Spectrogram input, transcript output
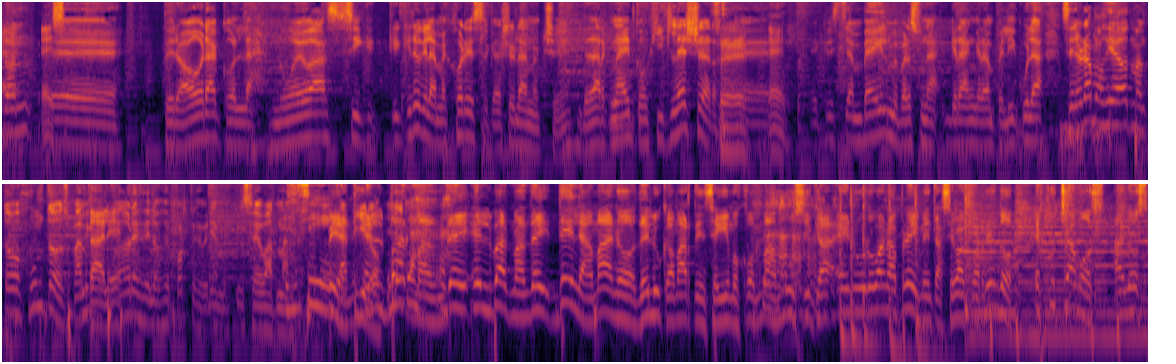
Keaton. eh, pero ahora con las nuevas, sí, que, creo que la mejor es El Cayó de la Noche, ¿eh? The Dark Knight con Heath Ledger. Sí. Eh, Christian Bale, me parece una gran, gran película. ¿Celebramos Día de Batman todos juntos? Para mí, Dale. los jugadores de los deportes deberían vestirse de Batman. Sí. Bien, tiro. el Batman Day, el Batman Day de la mano de Luca Martin. Seguimos con más música en Urbana Play. Mientras se va corriendo, escuchamos a los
